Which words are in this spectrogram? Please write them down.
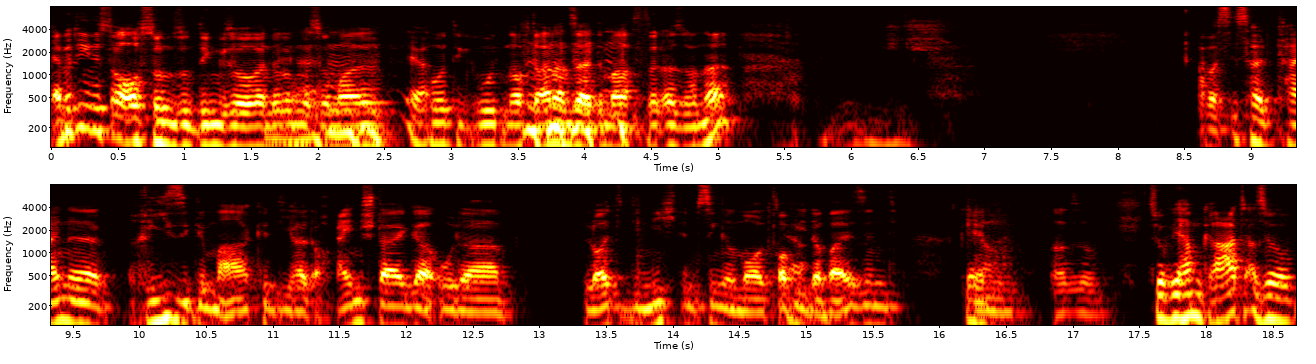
Aberdeen ist doch auch so, so ein Ding, so, wenn du irgendwas so mal ja. Routen auf der anderen Seite machst oder so, ne? Aber es ist halt keine riesige Marke, die halt auch Einsteiger oder Leute, die nicht im Single Malt Hobby ja. dabei sind, genau. Also. So, wir haben gerade, also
